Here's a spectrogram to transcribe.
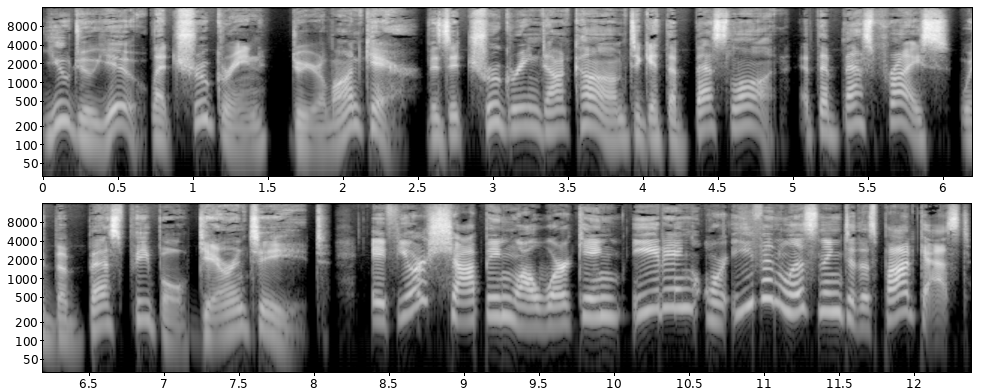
You do you. Let TruGreen do your lawn care. Visit trugreen.com to get the best lawn at the best price with the best people guaranteed. If you're shopping while working, eating, or even listening to this podcast,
